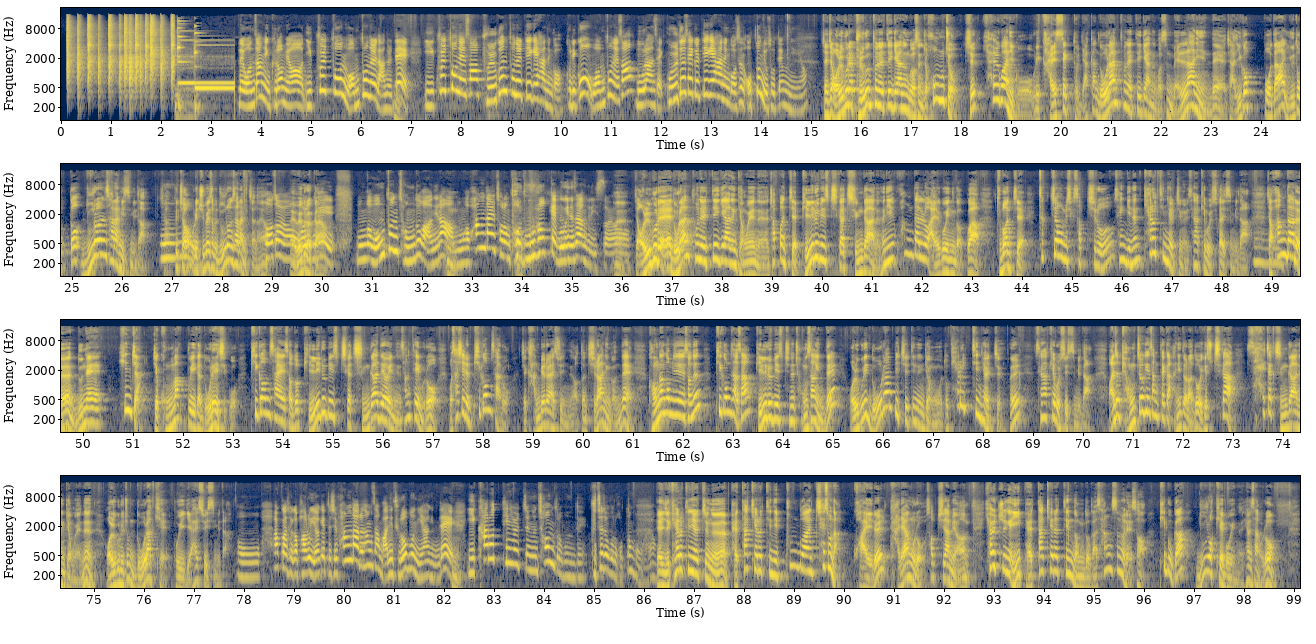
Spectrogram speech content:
네, 원장님, 그러면 이 cool tone, warm tone을 나눌 때, 이 쿨톤에서 붉은 톤을 띠게 하는 거, 그리고 웜톤에서 노란색, 골드색을 띠게 하는 것은 어떤 요소 때문이에요? 자, 이제 얼굴에 붉은 톤을 띠게 하는 것은 이제 홍조, 즉 혈관이고, 우리 갈색 톤, 약간 노란 톤에 띠게 하는 것은 멜라닌인데, 자, 이것보다 유독 더 누런 사람이 있습니다. 자, 음. 그쵸? 우리 주변에서 보면 누런 사람 있잖아요. 맞아요. 네, 왜 그럴까요? 뭔가 웜톤 정도가 아니라 음. 뭔가 황달처럼 더 누렇게 보이는 사람들이 있어요. 네. 자, 얼굴에 노란 톤을 띠게 하는 경우에는 첫 번째 빌리루빈 수치가 증가하는 흔히 황달로 알고 있는 것과 두 번째 특정 음식 섭취로 생기는 캐로틴 혈증을 생각해 볼 수가 있습니다. 음. 자, 황달은 눈의 흰자, 이제 공막 부위가 노래지고 피검사에서도 빌리루빈 수치가 증가되어 있는 상태이므로 뭐 사실은 피검사로 이제 감별을 할 수 있는 어떤 질환인 건데 건강검진에서는 피검사상 빌리루빈 수치는 정상인데 얼굴이 노란 빛을 띠는 경우 또 케로틴 혈증을 생각해 볼 수 있습니다. 완전 병적인 상태가 아니더라도 이게 수치가 살짝 증가하는 경우에는 얼굴을 좀 노랗게 보이게 할 수 있습니다. 어, 아까 제가 바로 이야기했듯이 황달은 항상 많이 들어본 이야기인데 음. 이 카로틴 혈증은 처음 들어보는데 구체적으로 어떤 건가요? 예, 이제 케로틴 혈증은 베타케로틴이 풍부한 채소나 과일을 다량으로 섭취하면 혈중의 이 베타케로틴 농도가 상승을 해서 피부가 누렇게 보이는 현상으로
